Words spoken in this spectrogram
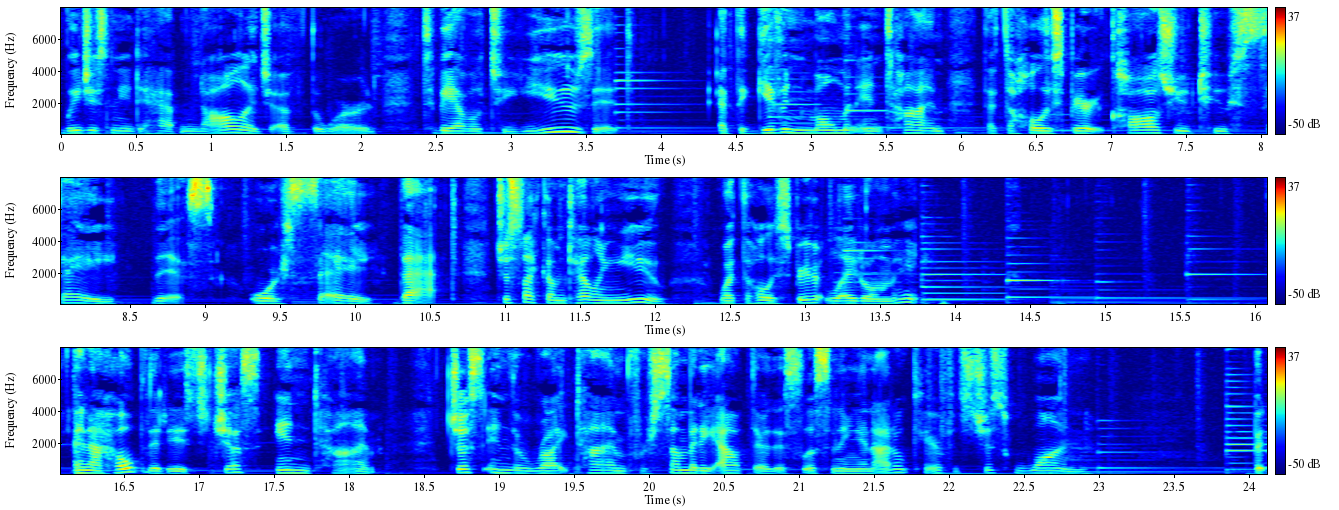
We just need to have knowledge of the word to be able to use it at the given moment in time that the Holy Spirit calls you to say this or say that. Just like I'm telling you what the Holy Spirit laid on me. And I hope that it's just in time, just in the right time for somebody out there that's listening. And I don't care if it's just one, but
